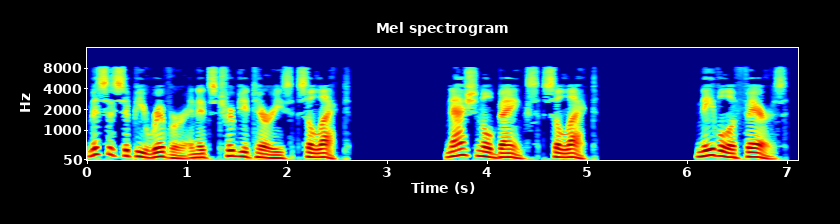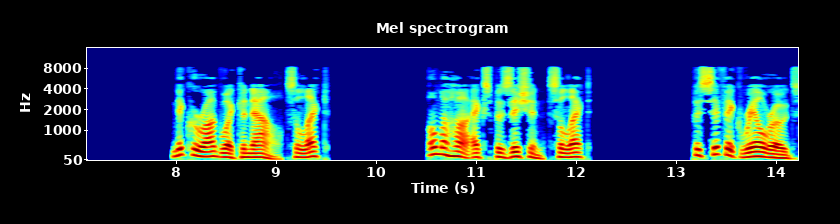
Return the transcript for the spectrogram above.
Mississippi River and its tributaries select. National banks select. Naval affairs Nicaragua Canal select. Omaha Exposition select. Pacific Railroads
